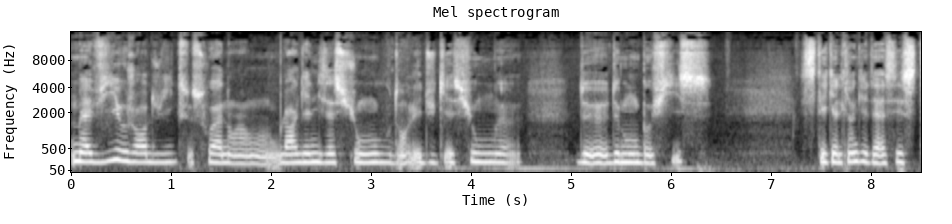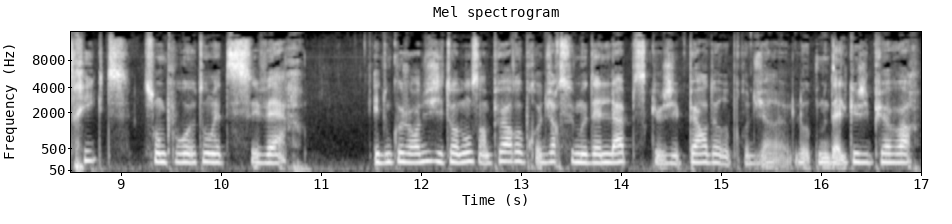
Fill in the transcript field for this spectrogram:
ma vie aujourd'hui, que ce soit dans l'organisation ou dans l'éducation euh, de, mon beau-fils. C'était quelqu'un qui était assez strict, sans pour autant être sévère. Et donc aujourd'hui, j'ai tendance un peu à reproduire ce modèle-là parce que j'ai peur de reproduire l'autre modèle que j'ai pu avoir.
